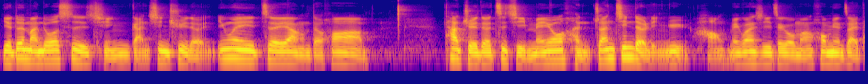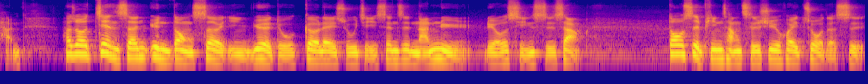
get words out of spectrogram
也对蛮多事情感兴趣的。因为这样的话，他觉得自己没有很专精的领域。好，没关系，这个我们后面再谈。他说，健身、运动、摄影、阅读各类书籍，甚至男女流行时尚，都是平常持续会做的事。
